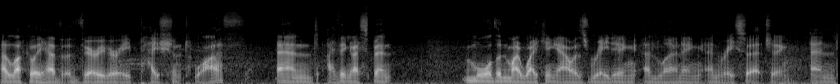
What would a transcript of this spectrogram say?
I luckily have a very, very patient wife, and I think I spent more than my waking hours reading and learning and researching. And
